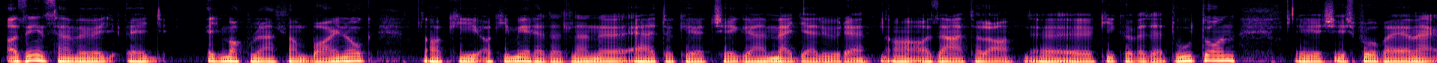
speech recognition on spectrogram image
az én szemben egy, egy egy makulátlan bajnok, aki, aki mérhetetlen eltökéltséggel megy előre az általa kikövezett úton, és, és próbálja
